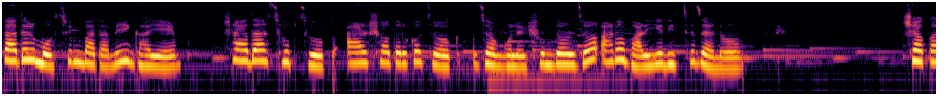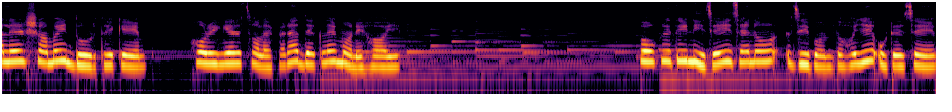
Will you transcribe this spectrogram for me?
তাদের মসৃণ বাদামি গায়ে সাদা ছুপ ছুপ আর সতর্ক চোখ জঙ্গলের সৌন্দর্য আরও বাড়িয়ে দিচ্ছে যেন। সকালের সময় দূর থেকে হরিণের চলাফেরা দেখলে মনে হয় প্রকৃতি নিজেই যেন জীবন্ত হয়ে উঠেছে।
